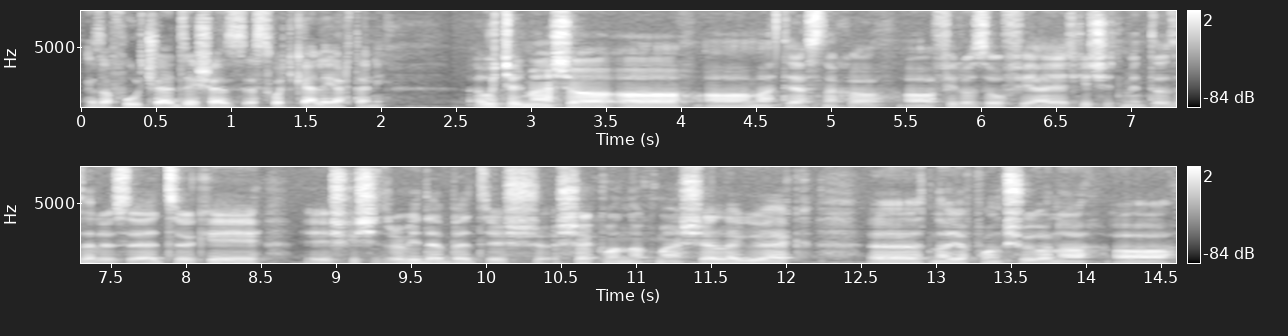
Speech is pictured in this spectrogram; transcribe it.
Ez a furcsa edzés, ez, ez hogy kell érteni? Úgyhogy más a, a, a Matthiasnak a, a filozófiája egy kicsit, mint az előző edzőké, és kicsit rövidebb edzések vannak, más jellegűek, nagyobb hangsúly van a, a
